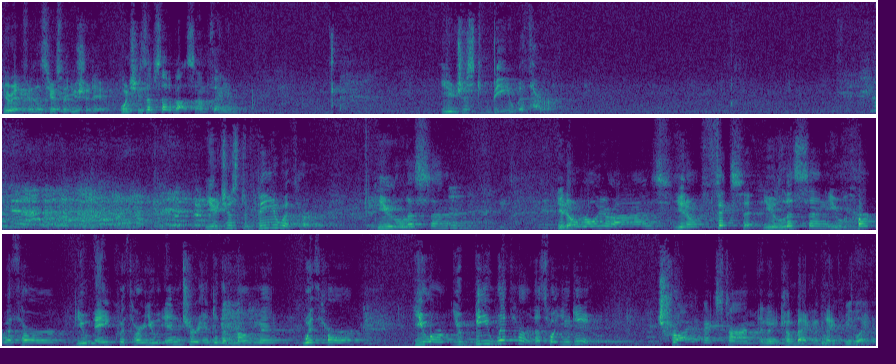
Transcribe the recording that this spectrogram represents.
You ready for this? Here's what you should do. When she's upset about something, you just be with her. You just be with her. You listen. You don't roll your eyes. You don't fix it. You listen. You hurt with her. You ache with her. You enter into the moment with her. You are you be with her. That's what you do. Try it next time and then come back and thank me later.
